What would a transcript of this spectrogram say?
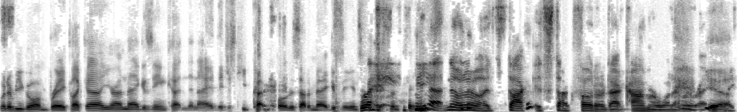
whenever you go on break, like, oh, you're on magazine cutting tonight. They just keep cutting photos out of magazines. Right. yeah, no, no, it's stock, it's stockphoto.com or whatever, right? Yeah. Like,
